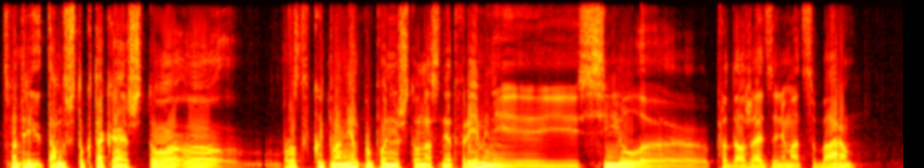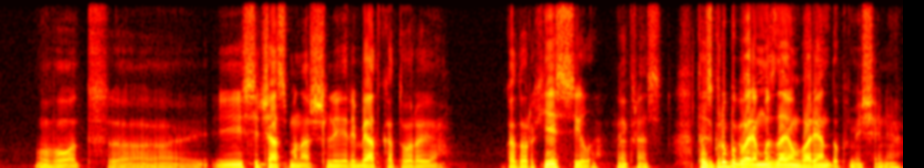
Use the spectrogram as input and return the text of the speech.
Смотри, там штука такая, что э, просто в какой-то момент мы поняли, что у нас нет времени и сил э, продолжать заниматься баром. Вот. Э, и сейчас мы нашли ребят, которые, у которых есть сила как раз. То есть, грубо говоря, мы сдаем в аренду помещение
